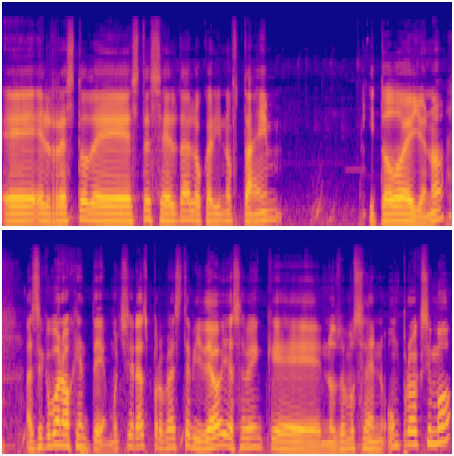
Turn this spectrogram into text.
eh, el resto de este Zelda, el Ocarina of Time y todo ello, ¿no? Así que bueno, gente, muchas gracias por ver este video. Ya saben que nos vemos en un próximo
